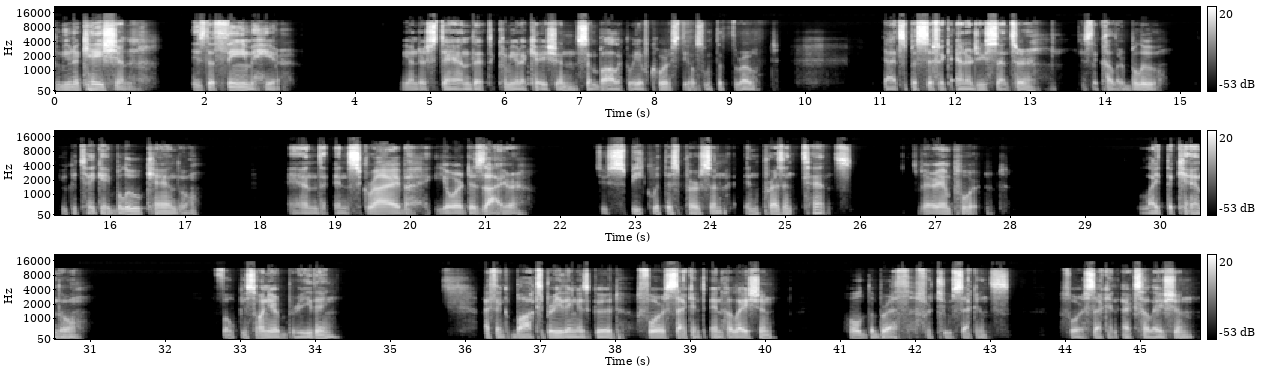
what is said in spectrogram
communication is the theme here. We understand that communication, symbolically, of course, deals with the throat. That specific energy center is the color blue. You could take a blue candle and inscribe your desire to speak with this person in present tense. It's very important. Light the candle. Focus on your breathing. I think box breathing is good. Four second inhalation. Hold the breath for two seconds. Four second exhalation.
